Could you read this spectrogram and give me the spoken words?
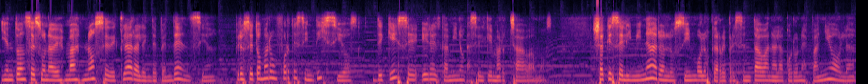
Y entonces una vez más no se declara la independencia, pero se tomaron fuertes indicios de que ese era el camino hacia el que marchábamos, ya que se eliminaron los símbolos que representaban a la corona española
